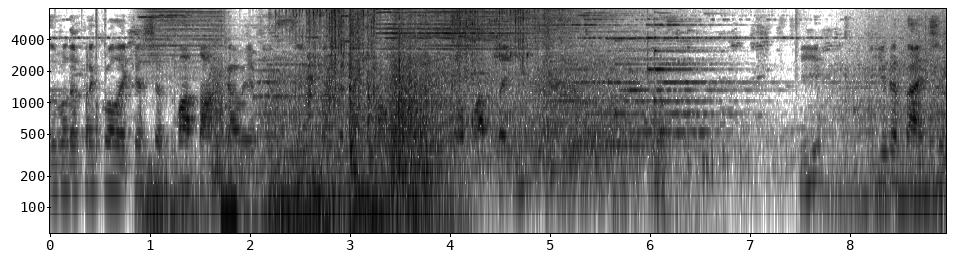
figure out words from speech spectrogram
Це буде прикол, як я ще два танка виб'ю з цим Опа, це і... І... І ретанчик.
